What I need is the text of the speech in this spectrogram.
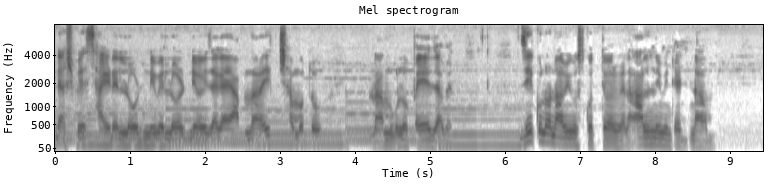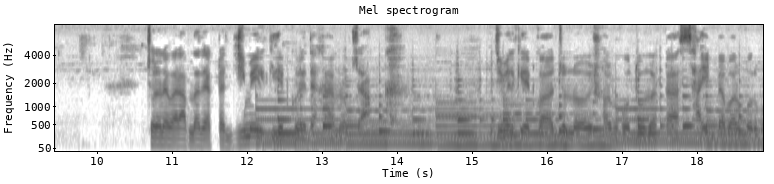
সাইড আসবে সাইডে লোড নিবে লোড নিয়ে ওই জায়গায় আপনার ইচ্ছা মতো নামগুলো পেয়ে যাবেন। যে কোনো নাম ইউজ করতে পারবেন আনলিমিটেড নাম। চলুন এবার আপনাদের একটা জিমেইল ক্রিয়েট করে দেখানো যাক। জিমেইল ক্রিয়েট করার জন্য আমি সর্বপ্রথম একটা সাইট ব্যবহার করব।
